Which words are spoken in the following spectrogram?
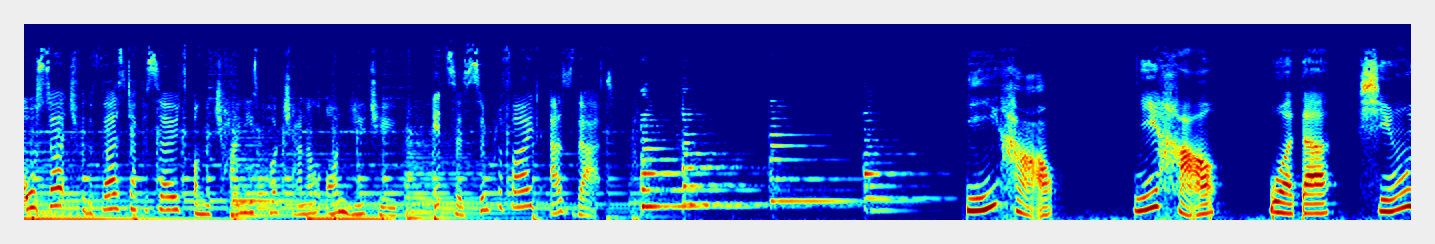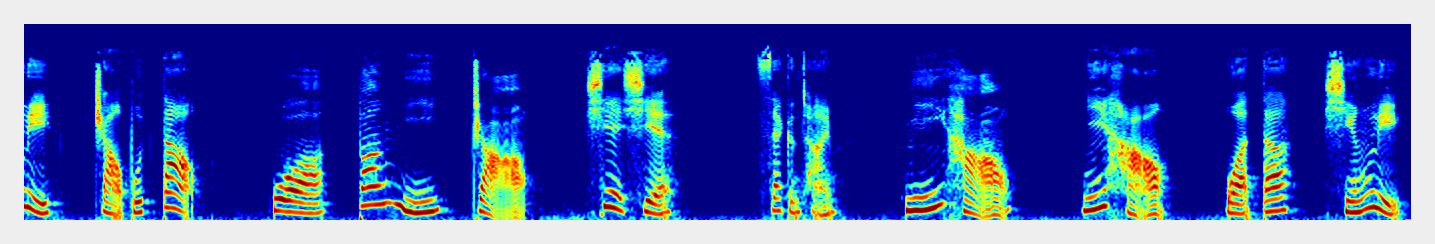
Or search for the first episodes on the Chinese Pod channel on YouTube. It's as simplified as that. 你好，你好，我的行李找不到，我帮你找。谢谢。Second time，你好，你好，我的行李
